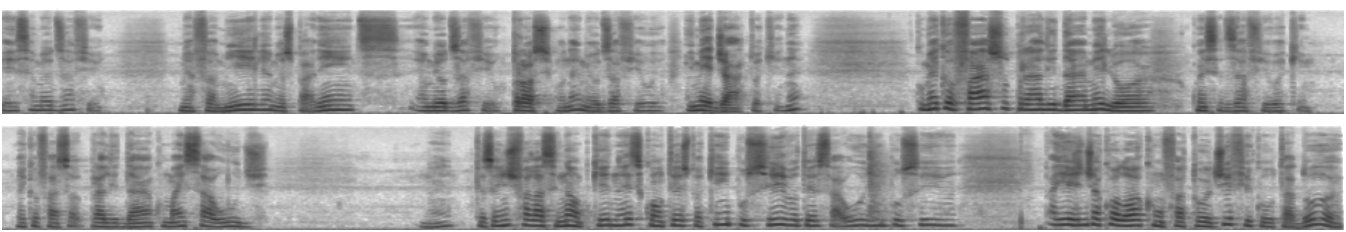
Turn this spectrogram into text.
Esse é o meu desafio. Minha família, meus parentes, é o meu desafio. Próximo, né? Meu desafio imediato aqui, né? Como é que eu faço para lidar melhor com esse desafio aqui? Como é que eu faço para lidar com mais saúde? Né? Porque se a gente falar assim, não, porque nesse contexto aqui é impossível ter saúde, é impossível. Aí a gente já coloca um fator dificultador,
